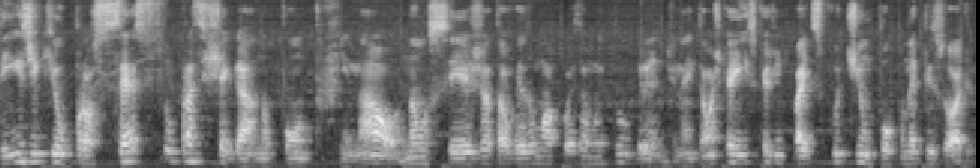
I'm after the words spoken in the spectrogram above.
desde que o processo para se chegar no ponto final não seja talvez uma coisa muito grande, né? Então, acho que é isso que a gente vai discutir um pouco no episódio.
